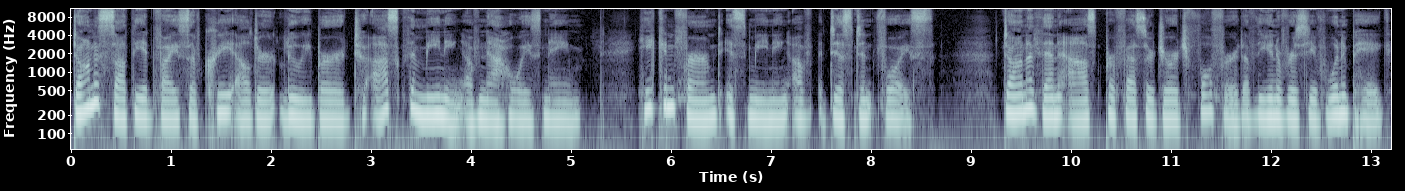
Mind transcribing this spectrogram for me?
Donna sought the advice of Cree elder Louis Bird to ask the meaning of Nahoway's name. He confirmed its meaning of distant voice. Donna then asked Professor George Fulford of the University of Winnipeg,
